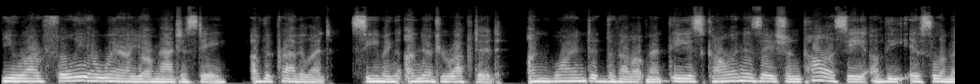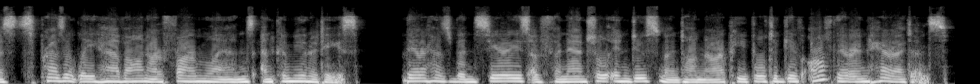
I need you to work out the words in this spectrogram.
You are fully aware your majesty, of the prevalent, seeming uninterrupted, unwarranted development these colonization policy of the Islamists presently have on our farmlands and communities. There has been series of financial inducement on our people to give off their inheritance.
